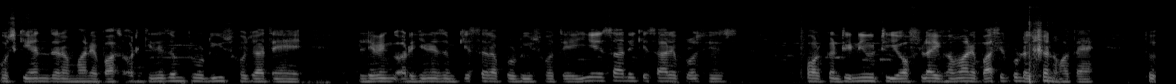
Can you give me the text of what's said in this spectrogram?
उसके अंदर हमारे पास ऑर्गेनिज़म प्रोड्यूस हो जाते हैं। लिविंग ऑर्गेनिज्म किस तरह प्रोड्यूस होते हैं, ये सारे के सारे process for continuity of life हमारे पास प्रोडक्शन होता है। तो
